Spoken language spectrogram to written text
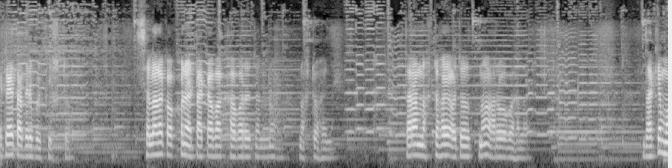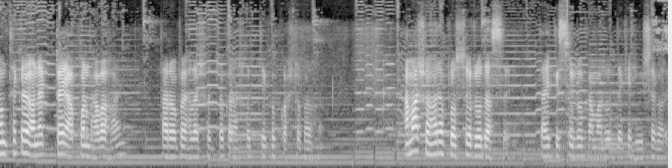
এটাই তাদের বৈশিষ্ট্য। ছেলেরা কখনো টাকা বা খাবারের জন্য নষ্ট হয় না। তারা নষ্ট হয় অযত্ন আর অবহেলায় যাকে মন থেকে অনেকটাই আপন ভাবা হয়, তার অবহেলা সহ্য করা সত্যি খুব কষ্টকর হয়। আমার শহরে প্রচুর রোদ আছে, তাই কিছু লোক আমার রোদ দেখে হিংসা করে।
